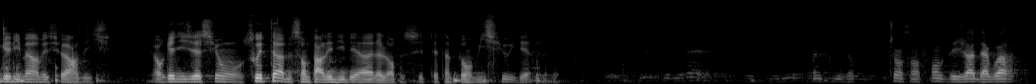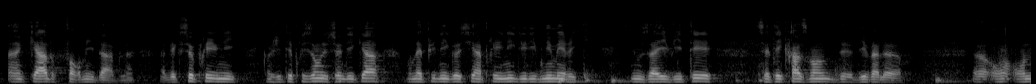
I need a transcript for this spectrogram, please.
Gallimard, M. Hardy. Organisation souhaitable, sans parler d'idéal, alors c'est peut-être un peu ambitieux, idéal. Mais... Nous avons chance en France déjà d'avoir un cadre formidable avec ce prix unique. Quand j'étais président du syndicat, on a pu négocier un prix unique du livre numérique qui nous a évité cet écrasement de, des valeurs. Euh, on,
